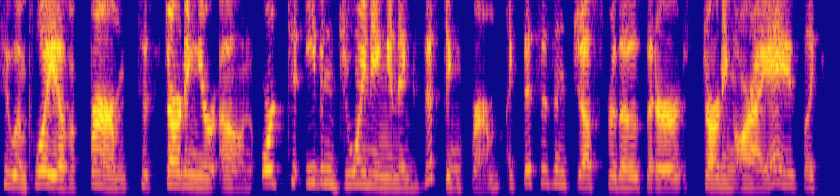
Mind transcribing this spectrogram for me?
2 employee of a firm, to starting your own or to even joining an existing firm. Like, this isn't just for those that are starting RIAs. Like,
